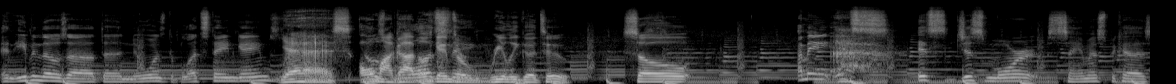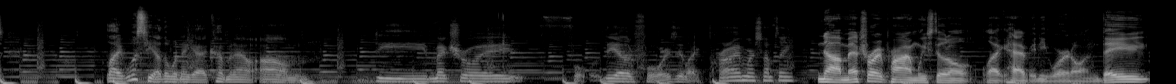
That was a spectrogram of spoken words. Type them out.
and even those uh the new ones, the Bloodstained games. like, Yes. Oh my god, those games are really good too. So I mean, it's it's just more Samus because, like, what's the other one they got coming out? Um, the Metroid, four, the other four is it like Prime or something? No, Metroid Prime, we still don't like have any word on. They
